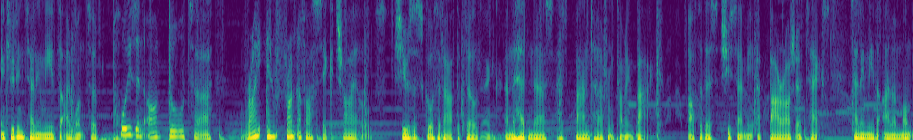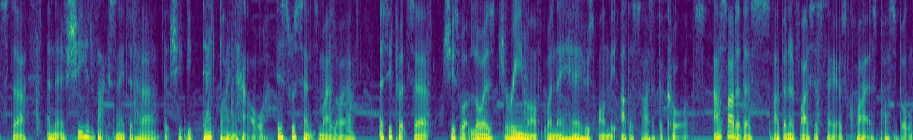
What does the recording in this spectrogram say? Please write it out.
including telling me that I want to poison our daughter right in front of our sick child. She was escorted out of the building, and the head nurse has banned her from coming back. After this, she sent me a barrage of texts telling me that I'm a monster and that if she had vaccinated her, that she'd be dead by now. This was sent to my lawyer. As he puts it, she's what lawyers dream of when they hear who's on the other side of the court. Outside of this, I've been advised to stay as quiet as possible,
